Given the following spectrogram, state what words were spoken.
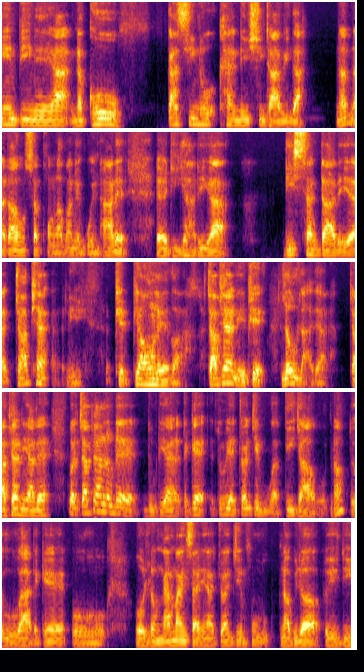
ရင်ပြည်နယ်ကငကိုကာစီနိုအခန်းကြီးရှိထားပြီးသားเนาะ2019လောက်ကနေဝင်ထားတဲ့အဲဒီဟာတွေကဒီစင်တာတွေကကြားဖြတ်အနေဖြစ်ပြောင်းလဲသွားကြားဖြတ်အနေဖြစ်လှုပ်လာကြတာကြားဖြတ်နေရလဲသူကကြားဖြတ်လှုပ်တဲ့လူတွေကတကယ်သူရဲ့ကျွမ်းကျင်မှုကတီးကြဘူးเนาะသူကတကယ်ဟို ဟိုလုပ်ငန်းပိုင်းဆိုင်ရာကျွမ်းကျင်မှုနောက်ပြီးတော့ဒီဒီ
